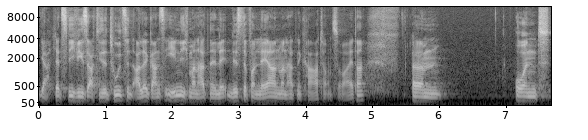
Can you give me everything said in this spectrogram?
ja, letztlich, wie gesagt, diese Tools sind alle ganz ähnlich. Man hat eine Liste von Layern, man hat eine Karte und so weiter. Ähm, und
